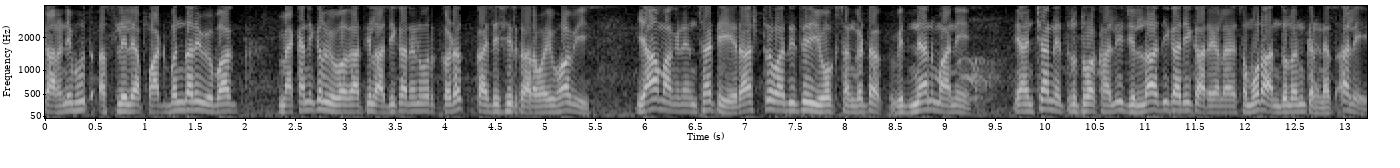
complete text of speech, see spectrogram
कारणीभूत असलेल्या पाटबंधारे विभाग मेकॅनिकल विभागातील अधिकाऱ्यांवर कडक कायदेशीर कारवाई व्हावी. या मागण्यांसाठी राष्ट्रवादीचे युवक संघटक विज्ञान माने यांच्या नेतृत्वाखाली जिल्हाधिकारी कार्यालयासमोर आंदोलन करण्यात आले.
